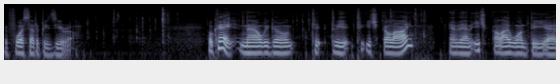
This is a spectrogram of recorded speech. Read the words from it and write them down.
before set to be zero. Okay, now we go to, to, to each LI, and then each LI want the uh,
